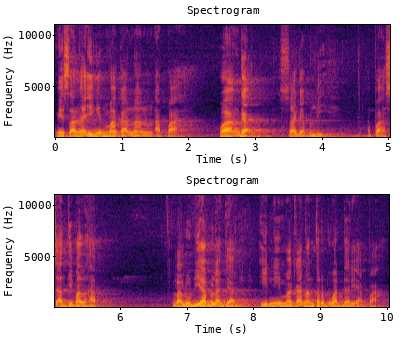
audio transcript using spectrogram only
misalnya ingin makanan apa, wah enggak, saya enggak beli. Apa? Saya anti madhab. Lalu dia belajar, ini makanan terbuat dari apa?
